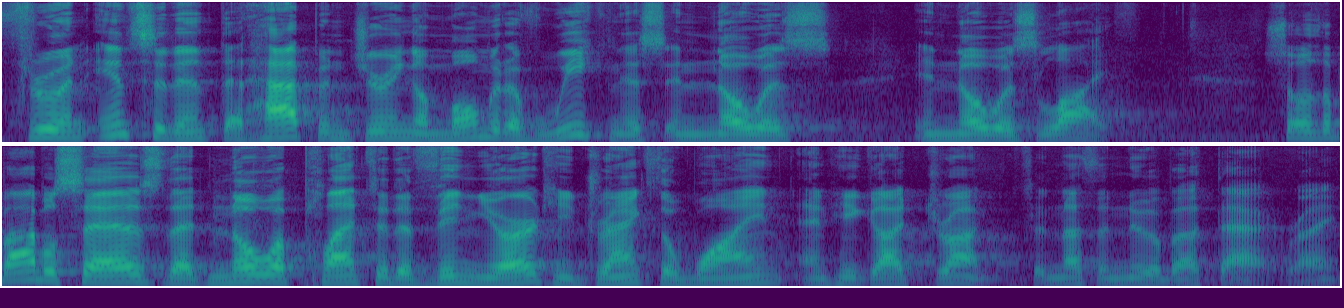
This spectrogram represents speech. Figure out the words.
through an incident that happened during a moment of weakness in Noah's, in Noah's life. So the Bible says that Noah planted a vineyard, he drank the wine and he got drunk. So nothing new about that, right?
